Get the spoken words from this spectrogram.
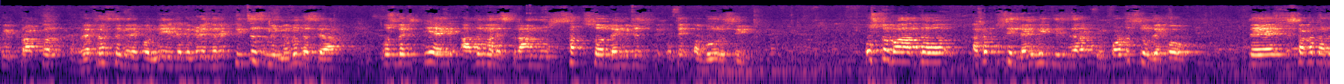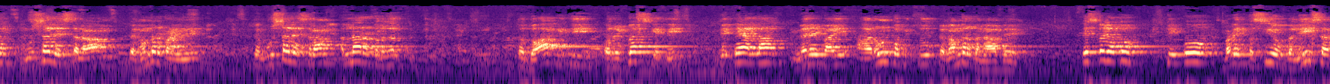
ਕੋਈ ਪ੍ਰੋਪਰ ਰੈਫਰੈਂਸ ਤੇ ਮੇਰੇ ਕੋਲ ਨਹੀਂ, ਲੇਕਿਨ ਜਿਹੜੇ ਮੇਰੇ ਟੀਚਰਸ ਨੇ ਮੈਨੂੰ ਦੱਸਿਆ, ਉਸ ਵਿੱਚ ਇਹ ਹੈ ਕਿ ਆਦਮ ਅਲੈਹ ਸਲਾਮ ਨੂੰ 700 ਲੈਂਗੁਏਜਸ ਉਤੇ ਅਬੂਰ ਸੀ। ਉਸ ਤੋਂ ਬਾਅਦ, ਅਗਰ ਤੁਸੀਂ ਲੈਂਗੁਏਜ ਦੀ ਜ਼ਰਾ ਇੰਪੋਰਟੈਂਸ ਨੂੰ ਦੇਖੋ, ਤੇ ਜਿਸ ਵਕਤ ਆਦਮ موسی ਅਲੈਹ ਸਲਾਮ ਪੈਗੰਬਰ ਬਣੇ ਨੇ, ਤੇ موسی ਅਲੈਹ ਸਲਾਮ ਅੱਲਾਹ ਰੱਬ ਇਜ਼ਤ ਤੋਂ ਦੁਆ ਕੀਤੀ ਔਰ ਰਿਕੁਐਸਟ ਕੀਤੀ ਕਿ ਇਹ ਅੱਲਾਹ ਮੇਰੇ ਭਾਈ ਹਾਰੂਨ ਕੋ ਵੀ ਤੂੰ ਪੈਗੰਬਰ ਬਣਾ ਦੇ। ਇਸ ਵਜ੍ਹਾ ਤੋਂ ਕਿ ਉਹ ਬੜੇ ਫਸੀਹ ਬਲੀਗ ਸਨ।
